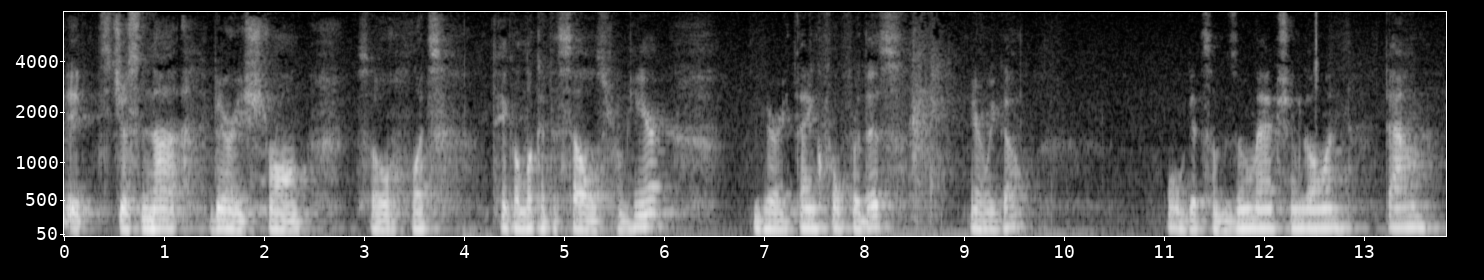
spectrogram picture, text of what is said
it's just not very strong. So let's take a look at the cells from here. I'm very thankful for this. Here we go. We'll get some zoom action going down.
